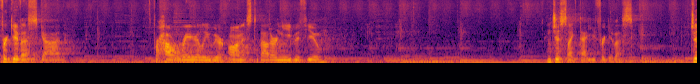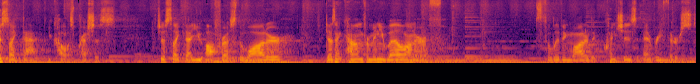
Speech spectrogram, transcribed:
Forgive us, God, for how rarely we are honest about our need with you. And just like that, you forgive us. Just like that, you call us precious. Just like that, you offer us the water that doesn't come from any well on earth. It's the living water that quenches every thirst.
